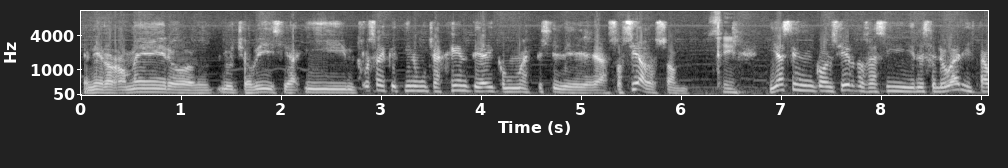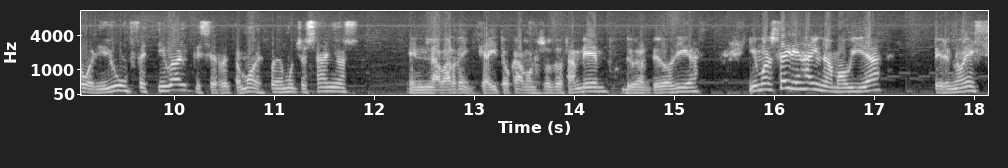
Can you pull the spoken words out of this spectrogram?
el Negro Romero, Lucho Vicia, y vos sabés que tiene mucha gente, hay como una especie de asociados son. Sí. Y hacen conciertos así en ese lugar y está bueno. Y hubo un festival que se retomó después de muchos años en La Bardén, que ahí tocamos nosotros también durante dos días. Y en Buenos Aires hay una movida, pero no es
